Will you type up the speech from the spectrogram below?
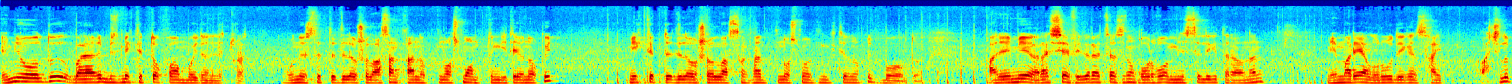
эмне болду? Баягы биз мектепте окуган бойдон эле турат. Университетте деле ошол асанкановдун осмоновдун китебин окуйт. Мектепте деле ошол асанкановдун осмоновдун китебин окуйт. Болду. Ал эми россия федерациясынын коргоо министрлиги тарабынан мемориал ру деген сайт ачылып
